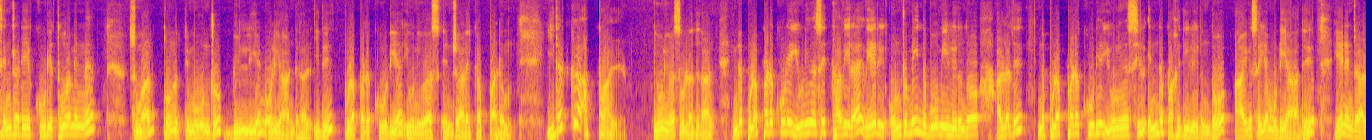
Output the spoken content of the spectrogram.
சென்றடையக்கூடிய தூரம் என்ன? சுமார் தொண்ணூத்தி மூன்று பில்லியன் ஒளி ஆண்டுகள் இது புலப்படக்கூடிய யூனிவர்ஸ் என்று அழைக்கப்படும். இதற்கு அப்பால் யூனிவர்ஸ் உள்ளதுதான். இந்த புலப்படக்கூடிய யூனிவர்ஸை தவிர வேறு ஒன்றுமே இந்த பூமியில் இருந்தோ அல்லது இந்த புலப்படக்கூடிய யூனிவர்ஸில் எந்த பகுதியில் இருந்தோ ஆய்வு செய்ய முடியாது. ஏனென்றால்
